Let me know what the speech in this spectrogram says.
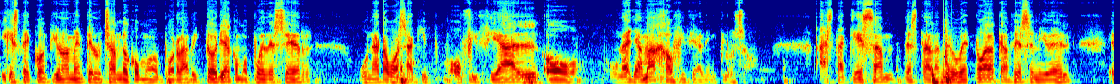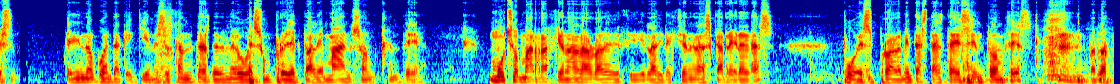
y que esté continuamente luchando como por la victoria, como puede ser una Kawasaki oficial o una Yamaha oficial incluso. Hasta que esa, hasta la BMW no alcance ese nivel, es teniendo en cuenta que quienes están detrás de BMW es un proyecto alemán, son gente mucho más racional a la hora de decidir la dirección en las carreras, pues probablemente hasta, ese entonces, perdón,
